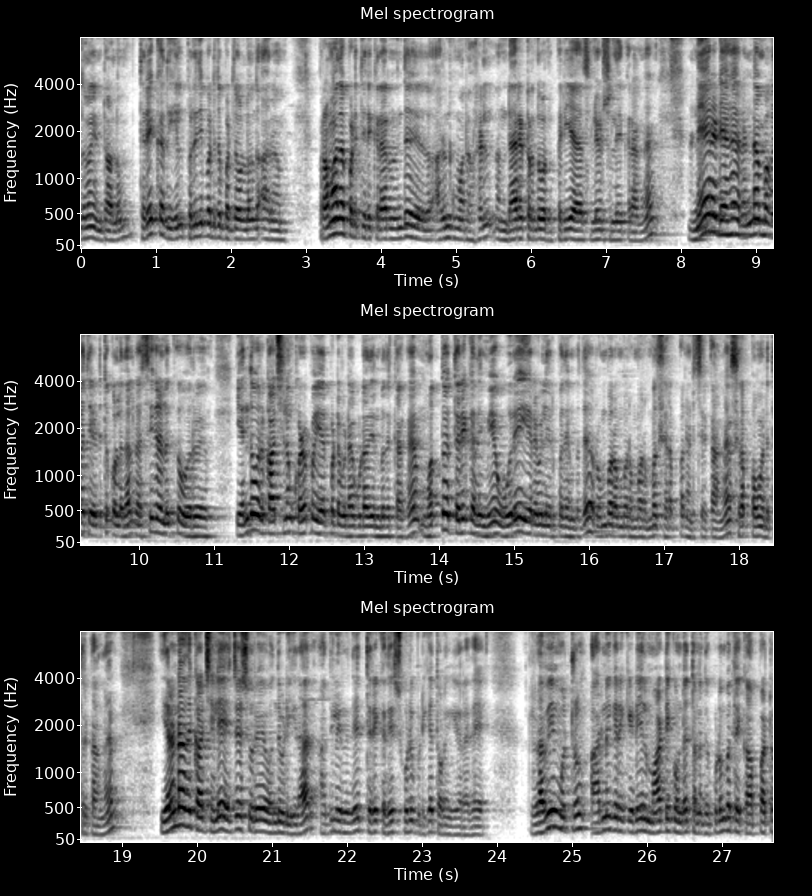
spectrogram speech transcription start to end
என்றாலும் திரைக்கதையில் பிரதிபடுத்தப்படுத்த வந்து அரு- பிரமாதப்படுத்தியிருக்கிறார் வந்து அருண்குமார் அவர்கள். அந்த டைரக்டர் வந்து ஒரு பெரிய சொல்லிட்டு சொல்லியிருக்கிறாங்க. நேரடியாக ரெண்டாம் பாகத்தை எடுத்துக்கொள்ளதால் ரசிகர்களுக்கு ஒரு எந்த ஒரு காட்சியிலும் குழப்பம் ஏற்பட்டு விடக்கூடாது என்பதற்காக மொத்த திரைக்கதையுமே ஒரே இரவில் இருப்பது என்பது ரொம்ப ரொம்ப ரொம்ப ரொம்ப சிறப்பாக நடிச்சிருக்காங்க. சிறப்பாகவும் எடுத்திருக்காங்க. இரண்டாவது காட்சியிலே எஜ்ஜ வந்து விடுகிறார். அதிலிருந்தே திரைக்கதை சூடுபிடிக்க தொடங்குகிறது. ரவி மற்றும் அருணகிரிக்கு இடையில் மாட்டிக்கொண்டு தனது குடும்பத்தை காப்பாற்ற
